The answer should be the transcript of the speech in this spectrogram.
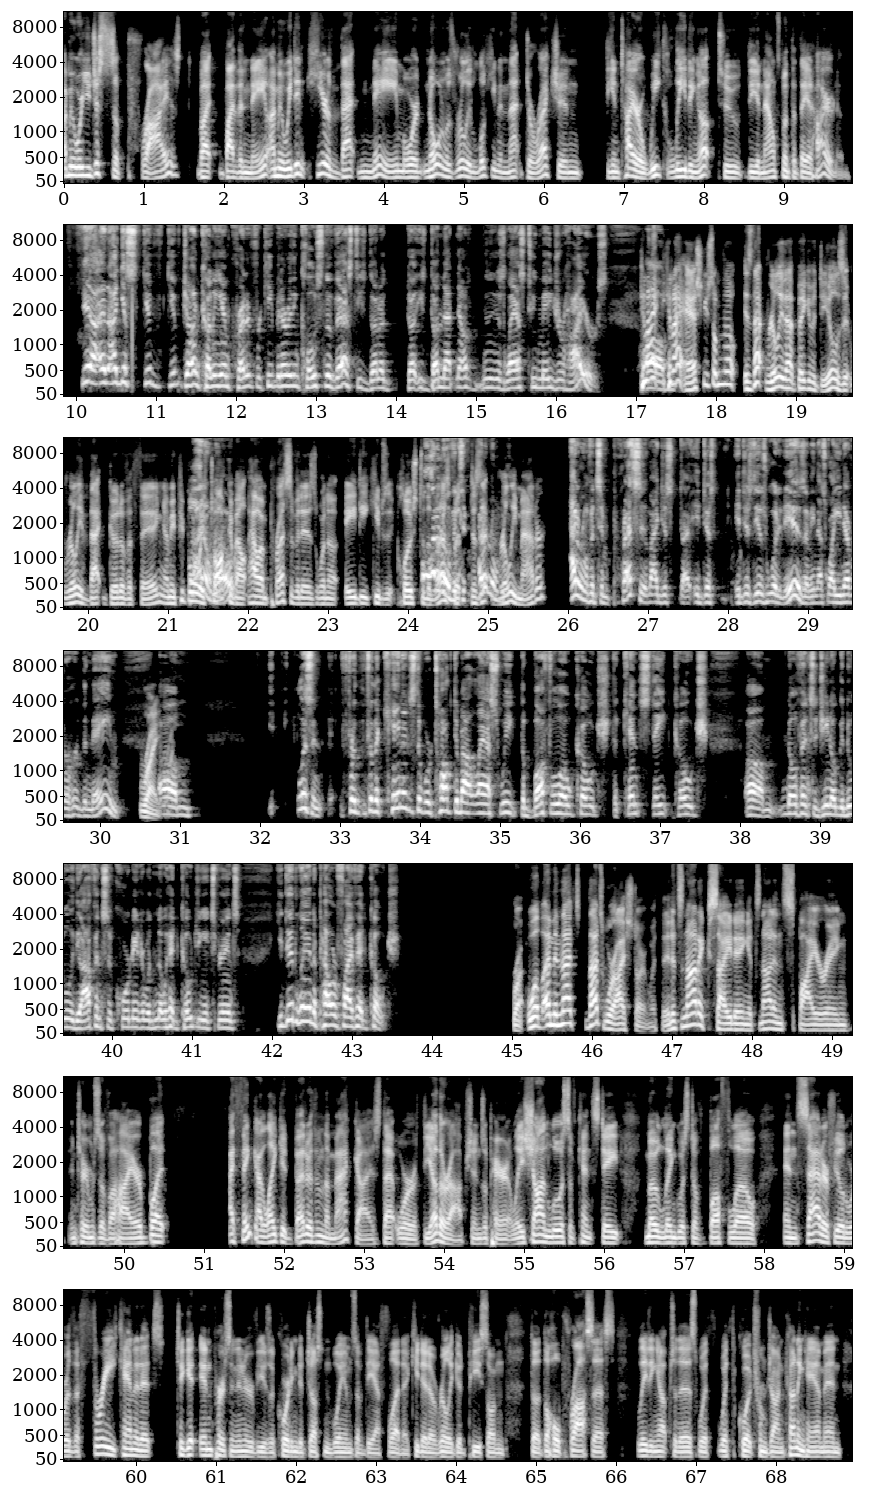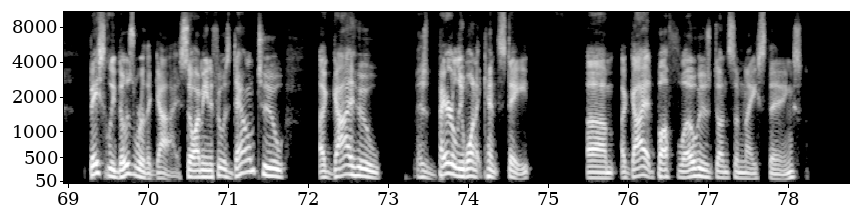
I mean, were you just surprised by by the name? I mean, we didn't hear that name, or no one was really looking in that direction the entire week leading up to the announcement that they had hired him. Yeah, and I guess give give John Cunningham credit for keeping everything close to the vest. He's done a he's done that now in his last two major hires. Can I Um, can I ask you something though? Is that really that big of a deal? Is it really that good of a thing? I mean, people always talk know. about how impressive it is when a AD keeps it close to Well, the I don't know vest, but does that really matter? I don't know if it's impressive. I just uh, it just it just is what it is. I mean, that's why you never heard the name. Right. Um, listen for for the candidates that were talked about last week, the Buffalo coach, the Kent State coach. Um, no offense to Gino Guidugli, the offensive coordinator with no head coaching experience. You did land a Power Five head coach. Right. Well, I mean that's that's where I start with it. It's not exciting, it's not inspiring in terms of a hire, but I think I like it better than the Mac guys that were the other options. Apparently, Sean Lewis of Kent State, Mo Linguist of Buffalo, and Satterfield were the three candidates to get in-person interviews, according to Justin Williams of the Athletic. He did a really good piece on the the whole process leading up to this with with quotes from John Cunningham, and basically those were the guys. So I mean, if it was down to a guy who has barely won at Kent State, um, a guy at Buffalo who's done some nice things,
